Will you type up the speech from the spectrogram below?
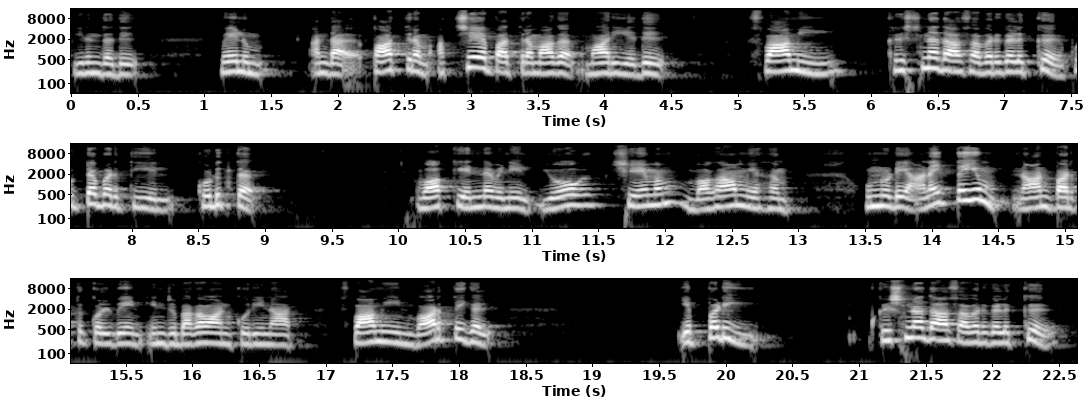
இருந்தது. மேலும் அந்த பாத்திரம் அக்ஷய பாத்திரமாக மாறியது. சுவாமி கிருஷ்ணதாஸ் அவர்களுக்கு புட்டபர்த்தியில் கொடுத்த வாக்கு என்னவெனில் யோகக்ஷேமம் வகாமியகம். உன்னுடைய அனைத்தையும் நான் பார்த்துக்கொள்வேன் என்று பகவான் கூறினார். சுவாமியின் வார்த்தைகள் எப்படி கிருஷ்ணதாஸ் அவர்களுக்கு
